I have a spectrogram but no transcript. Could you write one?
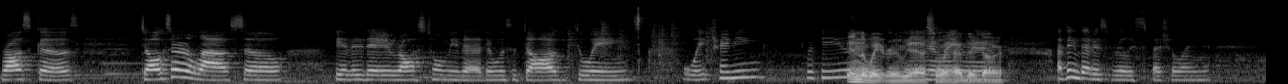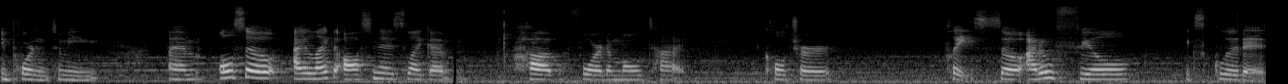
Ross goes. Dogs are allowed. So the other day, Ross told me that there was a dog doing weight training with you In the weight room, yeah, someone had their room. dog. I think that is really special and important to me. Um, also, I like Austin is like a hub for the multi-culture place. So I don't feel excluded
